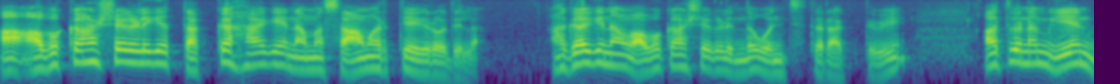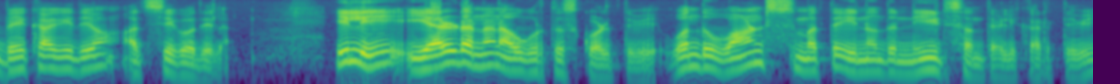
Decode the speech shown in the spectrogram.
ಆ ಅವಕಾಶಗಳಿಗೆ ತಕ್ಕ ಹಾಗೆ ನಮ್ಮ ಸಾಮರ್ಥ್ಯ ಇರೋದಿಲ್ಲ. ಹಾಗಾಗಿ ನಾವು ಅವಕಾಶಗಳಿಂದ ವಂಚಿತರಾಗ್ತೀವಿ. ಅಥವಾ ನಮ್ಗೆ ಏನು ಬೇಕಾಗಿದೆಯೋ ಅದು ಸಿಗೋದಿಲ್ಲ. ಇಲ್ಲಿ ಎರಡನ್ನು ನಾವು ಗುರುತಿಸ್ಕೊಳ್ತೀವಿ. ಒಂದು ವಾಂಟ್ಸ್ ಮತ್ತು ಇನ್ನೊಂದು ನೀಡ್ಸ್ ಅಂತೇಳಿ ಕರಿತೀವಿ.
